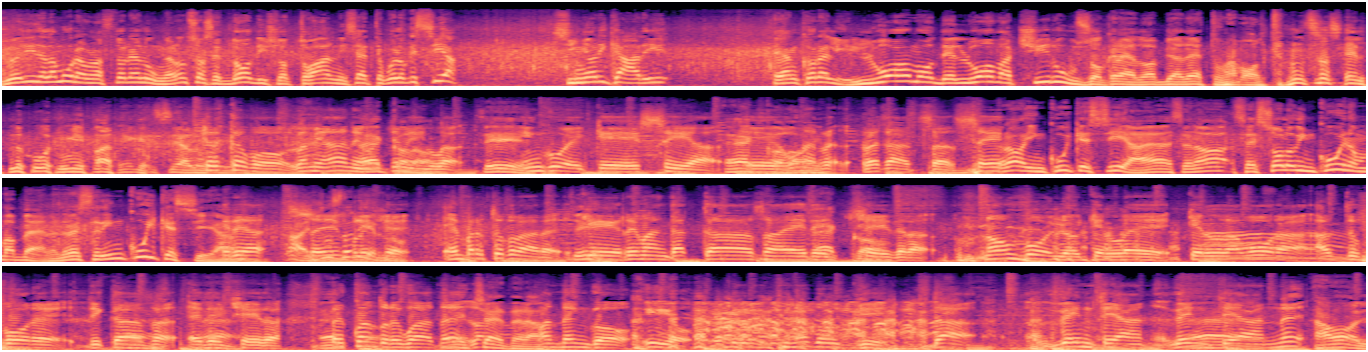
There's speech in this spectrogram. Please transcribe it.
Giovedì dell'amore è una storia lunga, non so se 12, 8 anni, 7, quello che sia. Signori cari, è ancora lì. L'uomo dell'uovo a Ciruso, credo abbia detto una volta. Non so se è lui, mi pare che sia lui. Cercavo la mia anima Eccolo, gemella sì. in cui che sia eh, Eccolo. una ra- ragazza se Però in cui che sia, eh, se no, se è solo in cui non va bene, deve essere in cui che sia. era Ah, è giusto dirlo. in particolare Sì. che rimanga a casa ed Ecco. eccetera non voglio che lei che lavora al di fuori di casa ed eh, eccetera ecco. per quanto riguarda eh, la- Eccetera. mantengo io che fino ad oggi da 20 anni, 20 Eh, anni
